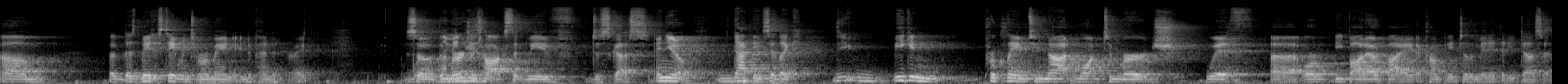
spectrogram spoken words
um, has made a statement to remain independent, right? So the I mean, merger talks that we've discussed, and you know that being said, like the, he can proclaim to not want to merge with uh, or be bought out by a company till the minute that he does it.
